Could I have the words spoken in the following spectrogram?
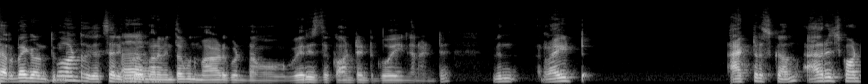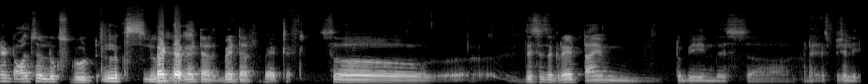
సరదాగా ఉంటుంది. బాగుంటుంది కదా సార్. ఇప్పుడు మనం ఇంతకుముందు మాట్లాడుకుంటున్నాము where is the content going అని అంటే when right actors come average content also looks good looks better better better better so this is a great time to be in this అంటే ఎస్పెషలీ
